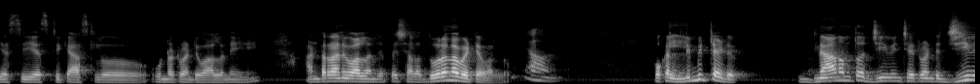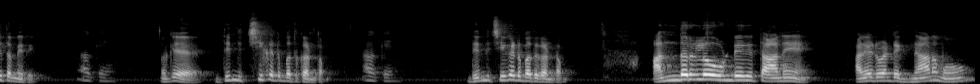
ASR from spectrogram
ఎస్సీ ఎస్టీ క్యాస్ట్లు ఉన్నటువంటి వాళ్ళని అంటరాని వాళ్ళని చెప్పేసి చాలా దూరంగా పెట్టేవాళ్ళు. ఒక లిమిటెడ్ జ్ఞానంతో జీవించేటువంటి జీవితం ఇది. ఓకే. ఓకే? దీన్ని చీకటి బతుకంటాం. ఓకే. దీన్ని చీకటి బతుకంటాం. అందరిలో ఉండేది తానే అనేటువంటి జ్ఞానము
